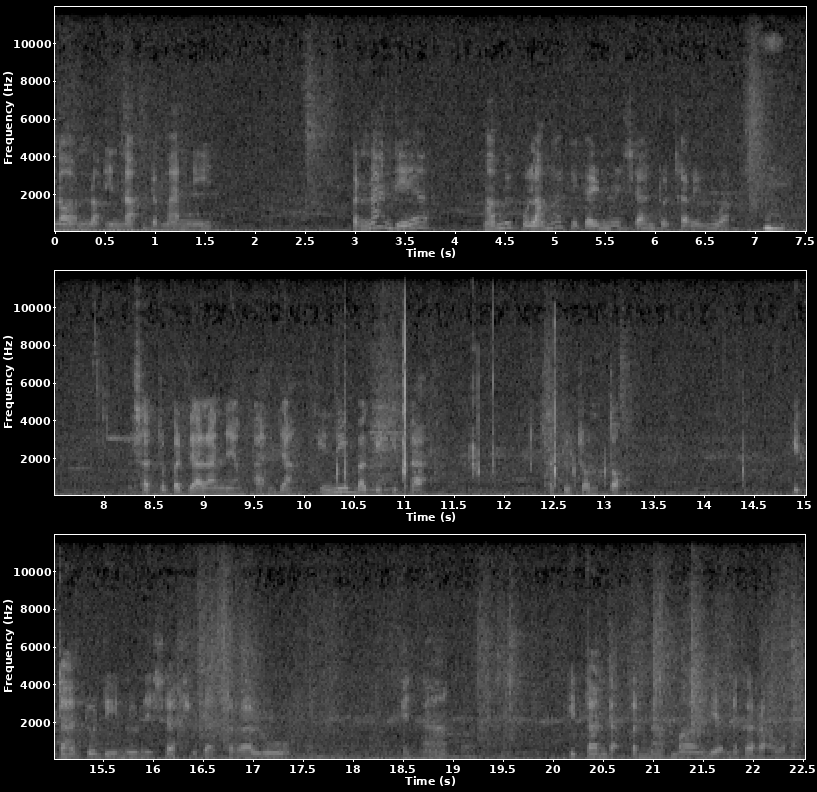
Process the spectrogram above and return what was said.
not, not enough the money. Pernah dia mami pulang lagi ke Indonesia untuk cari uang. Hmm. satu perjalanan yang panjang. Ini bagi kita satu contoh kita tuh di Indonesia sudah terlalu enak. Kita tidak pernah melihat negara orang.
